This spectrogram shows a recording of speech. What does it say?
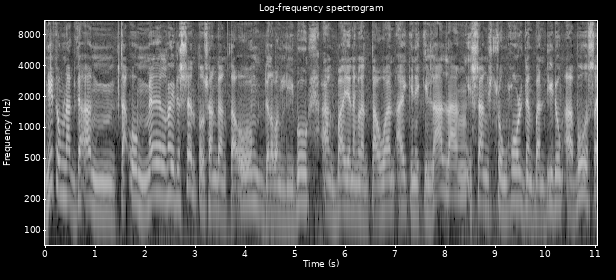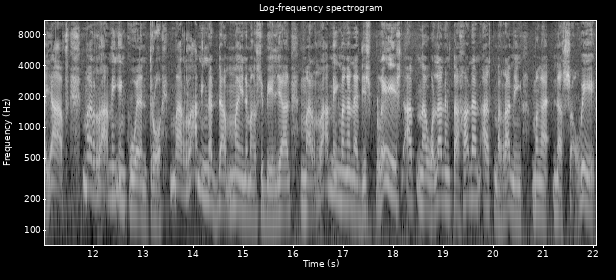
nitong nagdaang taong 1900 hanggang taong 2000 ang bayan ng Lantawan ay kinikilalang isang stronghold ng bandidong Abu Sayyaf. Maraming engkwentro maraming nadamay na mga sibilyan maraming mga na-displaced at nawala ng tahanan at maraming mga nasawi.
